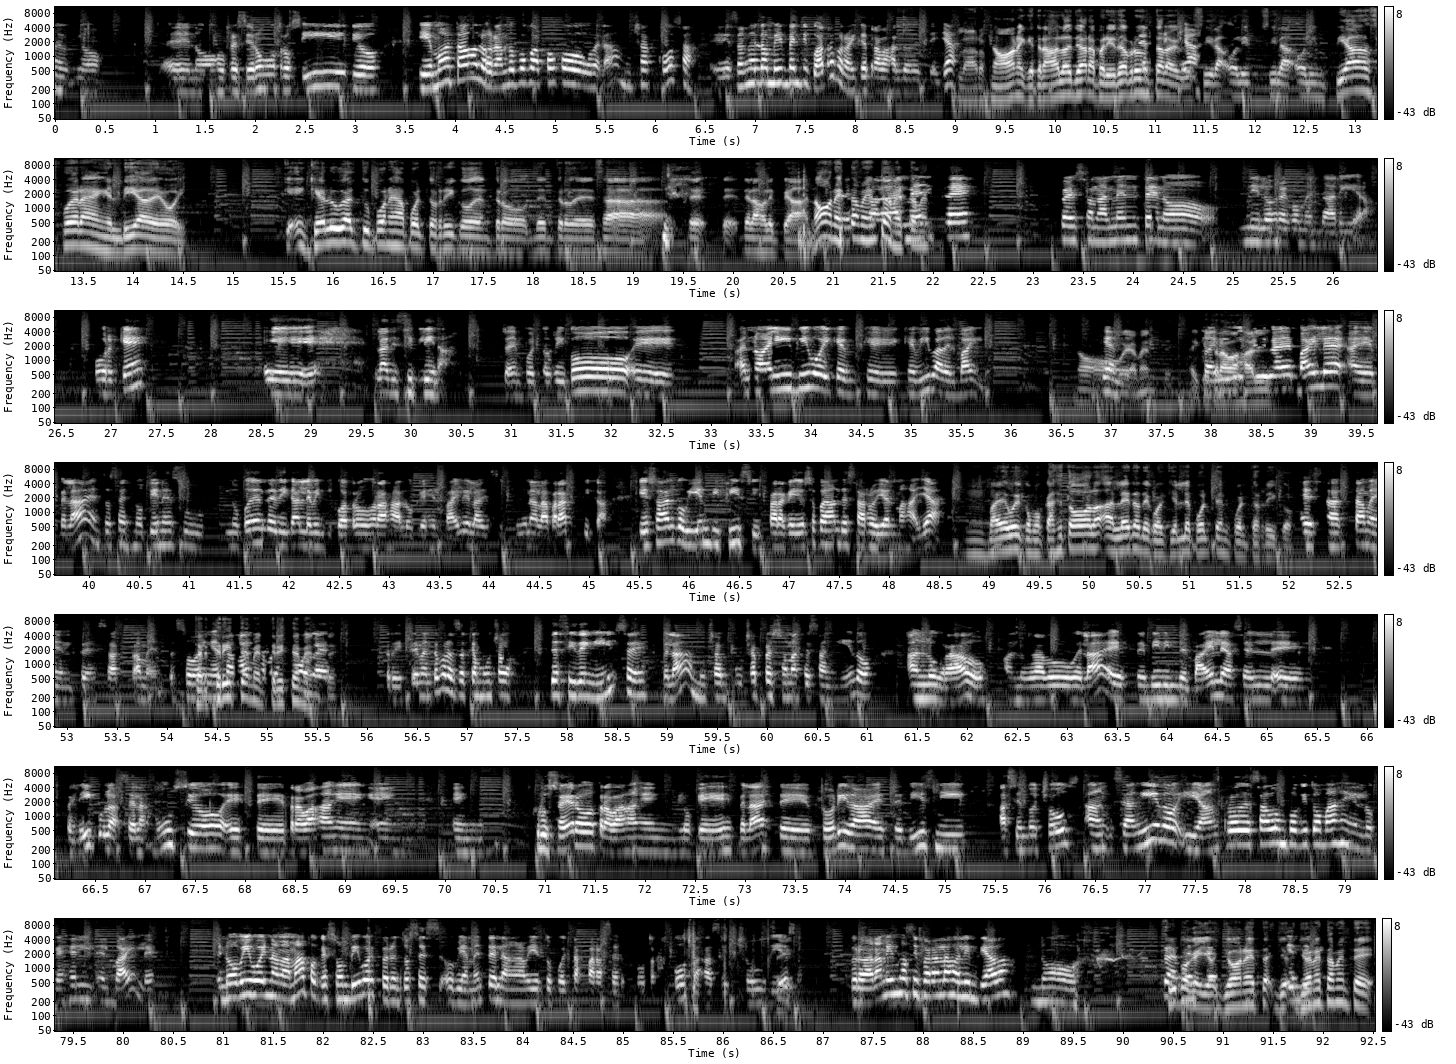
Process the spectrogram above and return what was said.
eh, nos, ofrecieron otro sitio y hemos estado logrando poco a poco ¿verdad? muchas cosas. Eso en el 2024, pero hay que trabajarlo desde ya. Claro. No, no hay que trabajarlo desde ahora, pero yo te voy a preguntar algo. Si, la, si las Olimpiadas fueran en el día de hoy, ¿en qué lugar tú pones a Puerto Rico dentro dentro de esa de, de las Olimpiadas? No, honestamente, honestamente personalmente no ni lo recomendaría. ¿Por qué? Eh, la disciplina. en Puerto Rico eh, no hay vivo y que, que viva del baile. No, obviamente. Hay que trabajar. el baile, eh, ¿verdad? Entonces no tienen su, no pueden dedicarle 24 horas a lo que es el baile, la disciplina, la práctica. Y eso es algo bien difícil para que ellos se puedan desarrollar más allá. Vaya, güey, como casi todos los atletas de cualquier deporte en Puerto Rico. Exactamente, exactamente. tristemente, tristemente. tristemente, por eso es que muchos deciden irse, ¿verdad? Muchas, muchas personas que se han ido han logrado, han logrado, ¿verdad? Este, vivir del baile, hacer eh, películas, hacen anuncios, este, trabajan en, en, en cruceros, trabajan en lo que es, ¿verdad? Este, Florida, este, Disney, haciendo shows, se han ido y han progresado un poquito más en lo que es el, baile. No vivo y nada más porque son vivos, pero entonces obviamente le han abierto puertas para hacer otras cosas, hacer shows y eso. Pero ahora mismo si fueran las Olimpiadas, no. Sí, porque yo, yo, yo honestamente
